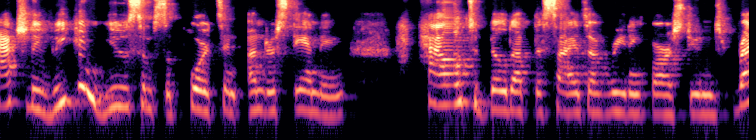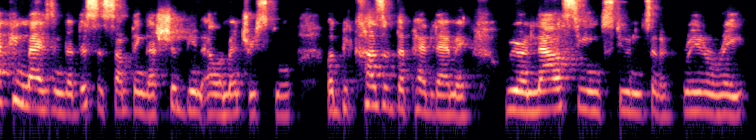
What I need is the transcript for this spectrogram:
actually we can use some supports in understanding how to build up the science of reading for our students, recognizing that this is something that should be in elementary school, but because of the pandemic, we are now seeing students at a greater rate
